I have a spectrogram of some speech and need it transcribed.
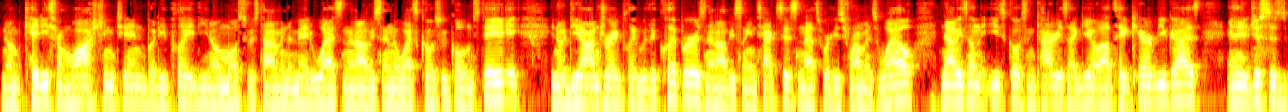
you know KD's from Washington, but he played you know most of his time in the Midwest, and then obviously in the West Coast with Golden State. You know DeAndre played with the Clippers, and obviously in Texas, and that's where he's from as well. Now he's on the East Coast, and Kyrie's like, yo, I'll take care of you guys, and it just is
